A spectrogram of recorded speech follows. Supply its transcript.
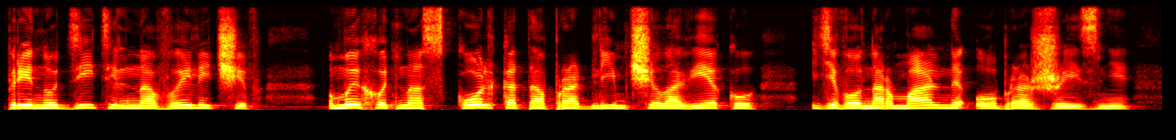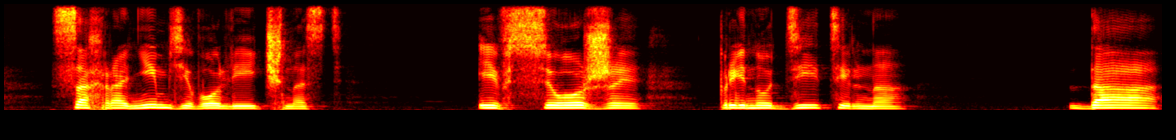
Принудительно вылечив, мы хоть насколько-то продлим человеку его нормальный образ жизни, сохраним его личность. И все же принудительно. Да,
